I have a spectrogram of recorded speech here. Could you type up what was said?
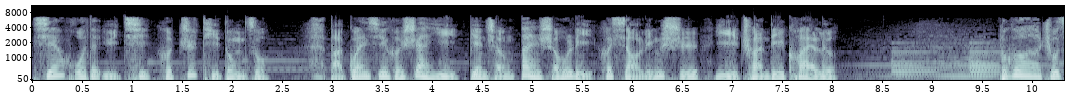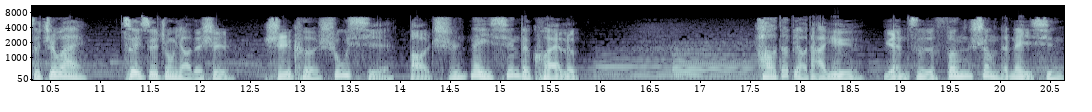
鲜活的语气和肢体动作。把关心和善意变成伴手礼和小零食，以传递快乐。不过除此之外，最最重要的是时刻书写，保持内心的快乐。好的表达欲源自丰盛的内心，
